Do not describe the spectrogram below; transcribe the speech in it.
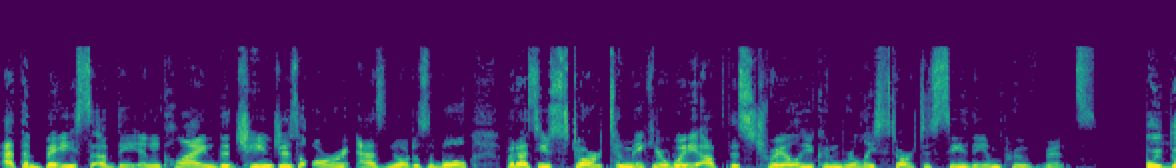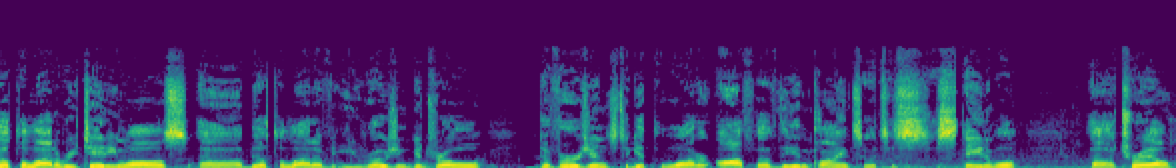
At the base of the incline, the changes aren't as noticeable, but as you start to make your way up this trail, you can really start to see the improvements. We built a lot of retaining walls, uh, built a lot of erosion control diversions to get the water off of the incline so it's sustainable uh, trail.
